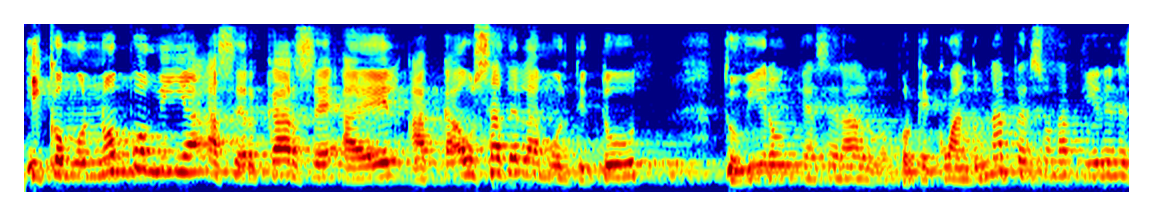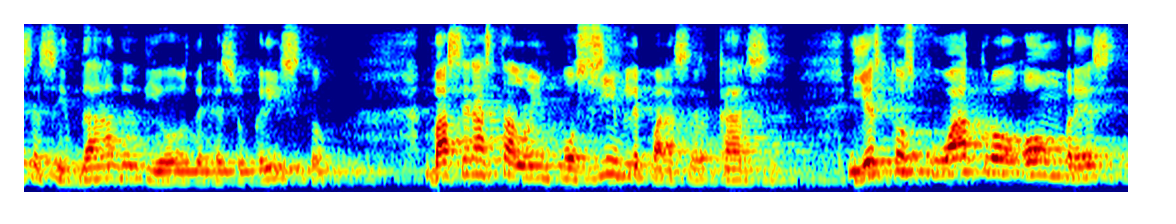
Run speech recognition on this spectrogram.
Y como no podía acercarse a él a causa de la multitud, tuvieron que hacer algo. Porque cuando una persona tiene necesidad de Dios, de Jesucristo, va a ser hasta lo imposible para acercarse. Y estos cuatro hombres,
